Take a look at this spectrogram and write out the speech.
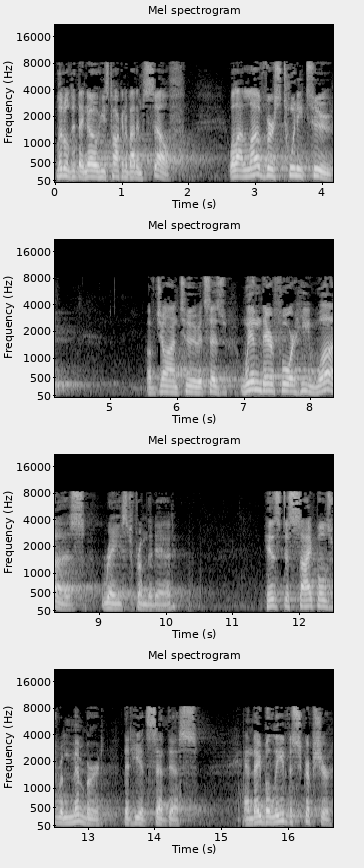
Little did they know he's talking about himself. Well, I love verse 22 of John 2, it says, when therefore he was raised from the dead, his disciples remembered that he had said this, and they believed the scripture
